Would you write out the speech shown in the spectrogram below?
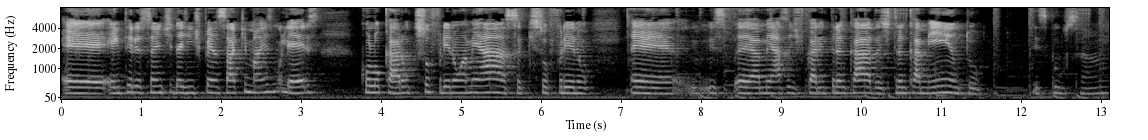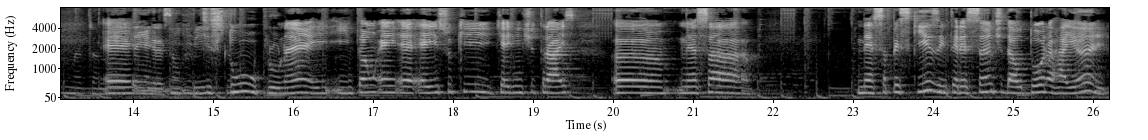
é, é interessante da gente pensar que mais mulheres colocaram que sofreram ameaça, que sofreram é, é, ameaça de ficarem trancadas, de trancamento. Expulsão, né, também é, tem agressão física. De estupro, né? E, e então é, é, é, isso que, que a gente traz uh, nessa nessa pesquisa interessante da autora Rayane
